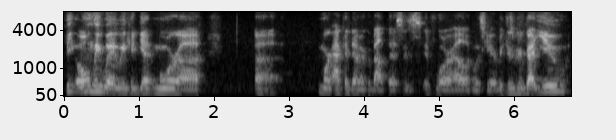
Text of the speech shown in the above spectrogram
the only way we could get more uh, uh, more academic about this is if Laura Ellen was here because we've got you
